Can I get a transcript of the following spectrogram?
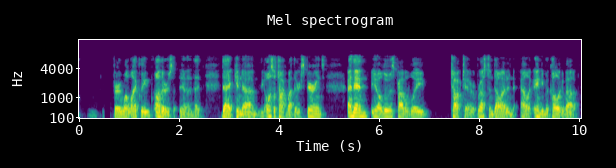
very well likely others uh, that that can uh, also talk about their experience. And then you know Lewis probably talked to Rustin Dodd and Andy McCullough about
